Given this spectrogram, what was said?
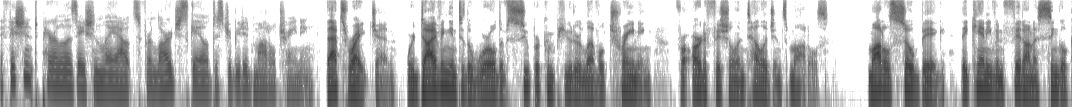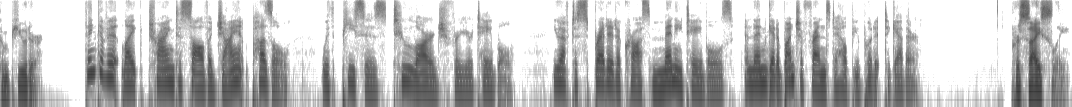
efficient parallelization layouts for large scale distributed model training. That's right, Jen. We're diving into the world of supercomputer level training for artificial intelligence models. Models so big, they can't even fit on a single computer. Think of it like trying to solve a giant puzzle with pieces too large for your table. You have to spread it across many tables and then get a bunch of friends to help you put it together. Precisely.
